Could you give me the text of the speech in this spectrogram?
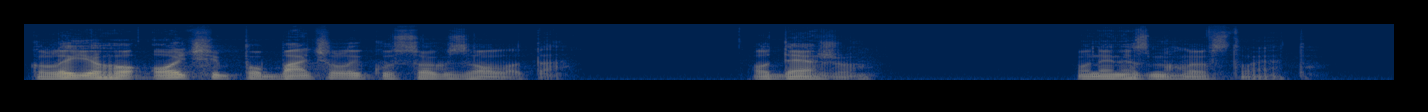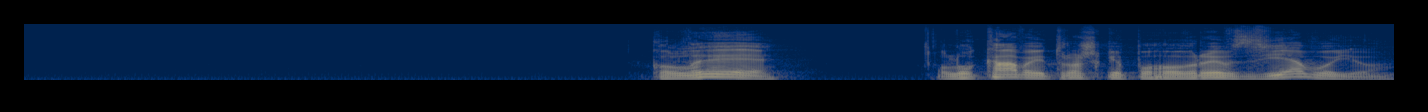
коли його очі побачили кусок золота, одежу, вони не змогли встояти. Коли лукавий трошки поговорив з Євою,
